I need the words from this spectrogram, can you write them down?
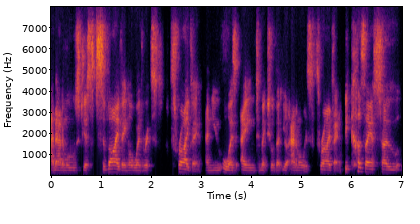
an animal's just surviving or whether it's thriving and you always aim to make sure that your animal is thriving because they are so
